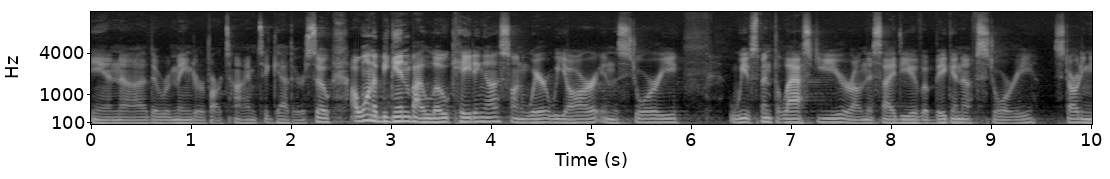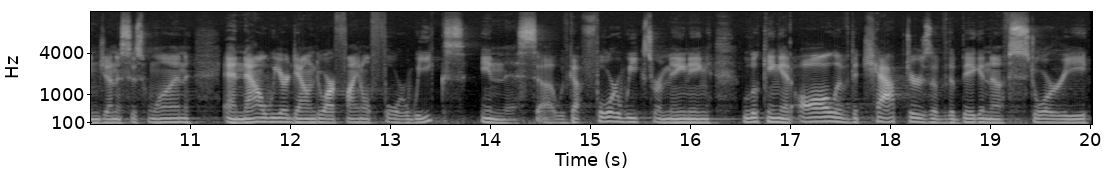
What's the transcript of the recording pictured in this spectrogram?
in uh, the remainder of our time together. So I want to begin by locating us on where we are in the story. We've spent the last year on this idea of a big enough story, starting in Genesis 1, and now we are down to our final four weeks in this. Uh, we've got four weeks remaining looking at all of the chapters of the big enough story,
